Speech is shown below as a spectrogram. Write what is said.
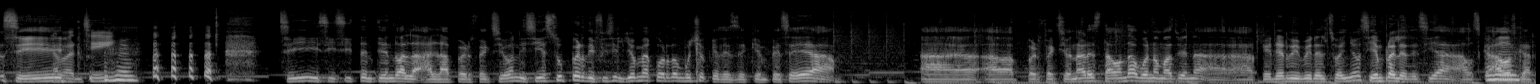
Sí, Sí. Sí, sí, sí te entiendo a la, a la perfección. Y sí es súper difícil. Yo me acuerdo mucho que desde que empecé a, a, a perfeccionar esta onda, bueno, más bien a, querer vivir el sueño, siempre le decía a Oscar, a. Oscar,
